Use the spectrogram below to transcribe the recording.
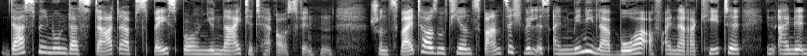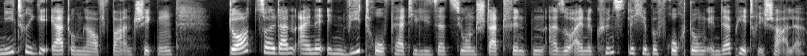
Das will nun das Startup Spaceborne United herausfinden. Schon 2024 will es ein Mini-Labor auf einer Rakete in eine niedrige Erdumlaufbahn schicken. Dort soll dann eine In-vitro-Fertilisation stattfinden, also eine künstliche Befruchtung in der Petrischale.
